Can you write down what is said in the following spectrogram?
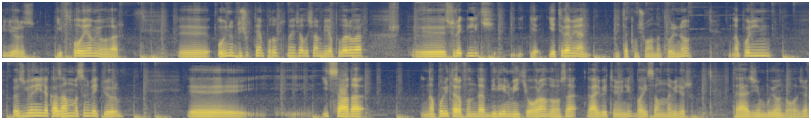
biliyoruz. İyi futbol oynamıyorlar. E, oyunu düşük tempoda tutmaya çalışan bir yapıları var. E, süreklilik getiremeyen bir takım şu anda Torino. Napoli'nin özgüveniyle kazanmasını bekliyorum. E, iç sahada Napoli tarafında 1.22 oran da olsa galibiyetin yönelik bahis alınabilir. Tercihim bu yönde olacak.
